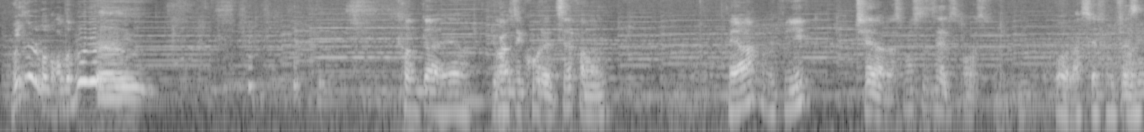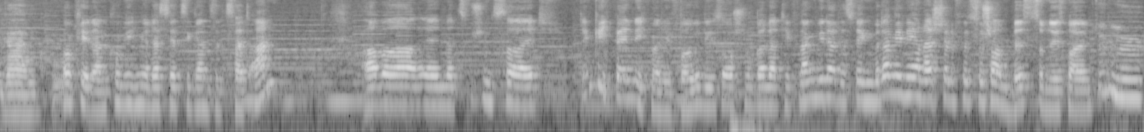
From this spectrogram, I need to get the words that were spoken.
Kommt geil, ja. Du kannst die Code ziffern. Ja, und wie? Tja, das musst du selbst rausfinden. Oh, das ist ja schon Das ist ein Geheimcode. Okay, dann gucke ich mir das jetzt die ganze Zeit an. Aber in der Zwischenzeit denke ich, beende ich mal die Folge. Die ist auch schon relativ lang wieder. Deswegen bedanke ich mich an der Stelle fürs Zuschauen. Bis zum nächsten Mal. Tschüss.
